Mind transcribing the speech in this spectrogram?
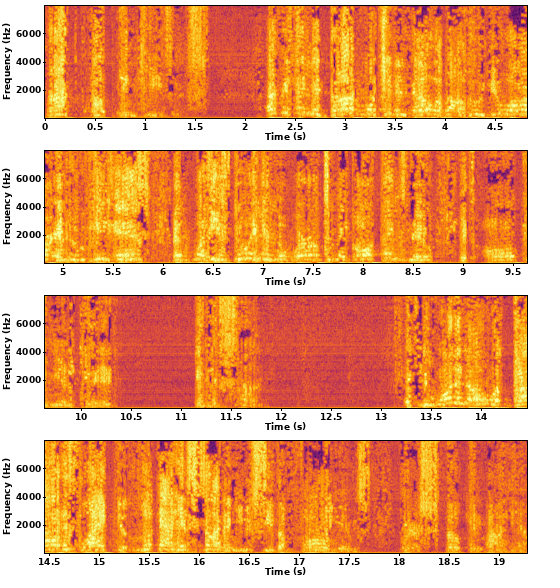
wrapped up in Jesus. Everything that God wants you to know about who you are and who He is and what He's doing in the world to make all things new, it's all communicated in His Son. If you want to know what God is like, you look at His Son and you see the volumes that are spoken by Him.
